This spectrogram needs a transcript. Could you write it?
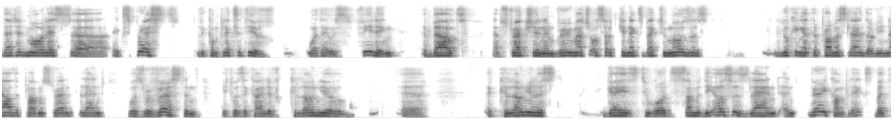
that had more or less uh, expressed the complexity of what I was feeling about abstraction and very much also it connects back to Moses looking at the promised land, only now the promised land was reversed and it was a kind of colonial, uh, a colonialist gaze towards somebody else's land and very complex, but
